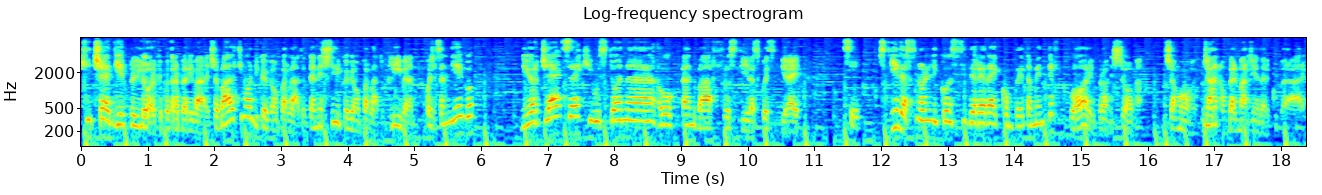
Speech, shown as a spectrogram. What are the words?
Chi c'è dietro di loro che potrebbe arrivare? C'è Baltimore, di cui abbiamo parlato, Tennessee, di cui abbiamo parlato, Cleveland, poi c'è San Diego, New York Jets, Houston, eh, Oakland, Buffalo, Steelers. Questi direi sì. Steelers non li considererei completamente fuori, però insomma, diciamo, già hanno un bel margine da recuperare.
